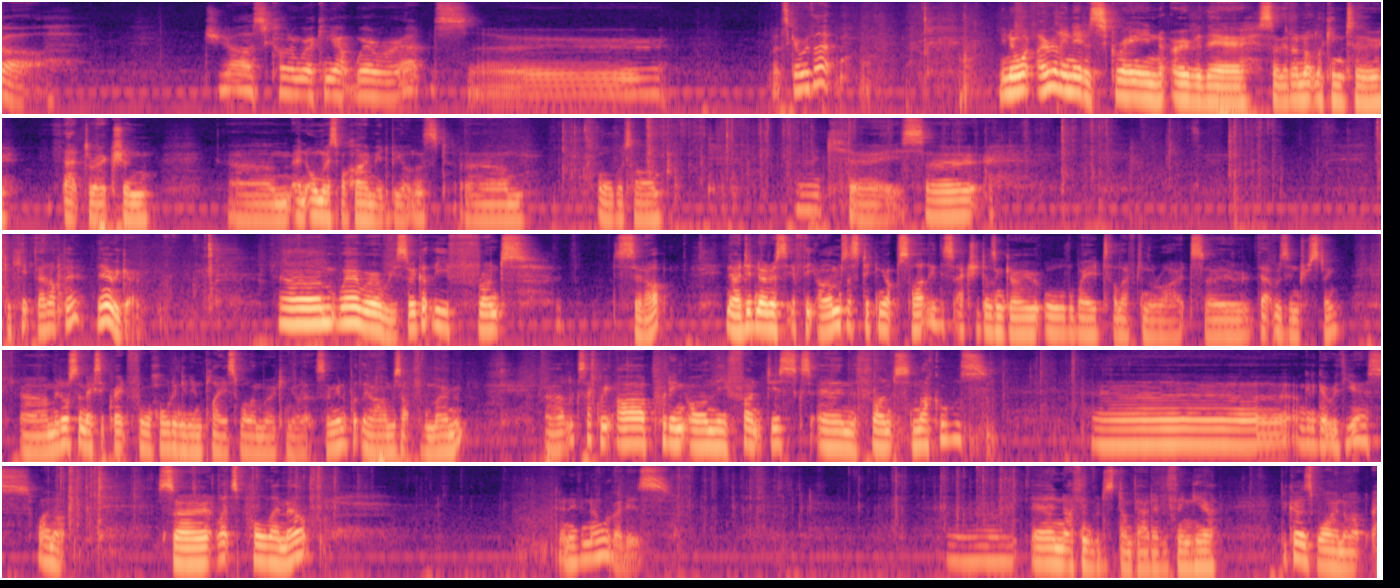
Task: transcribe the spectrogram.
Ah, just kind of working out where we're at. So let's go with that. You know what? I really need a screen over there so that I'm not looking to that direction um, and almost behind me, to be honest, um, all the time. Okay, so can keep that up there. There we go. Um, where were we? So we got the front set up. Now I did notice if the arms are sticking up slightly, this actually doesn't go all the way to the left and the right. So that was interesting. Um, it also makes it great for holding it in place while I'm working on it. So I'm going to put the arms up for the moment. Uh, looks like we are putting on the front discs and the front knuckles. Uh, I'm going to go with yes, why not? So let's pull them out. Don't even know what that is. Um, and I think we'll just dump out everything here because why not?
